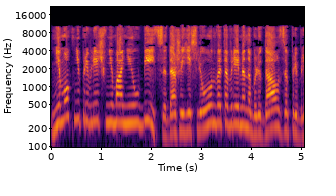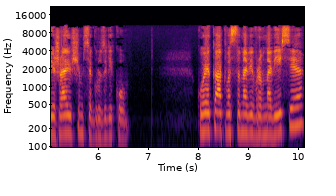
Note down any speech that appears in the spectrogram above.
не мог не привлечь внимания убийцы, даже если он в это время наблюдал за приближающимся грузовиком. Кое-как восстановив равновесие,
